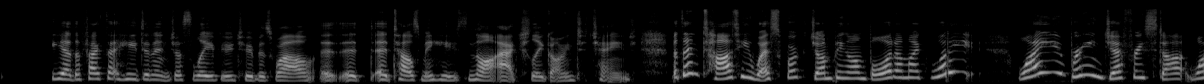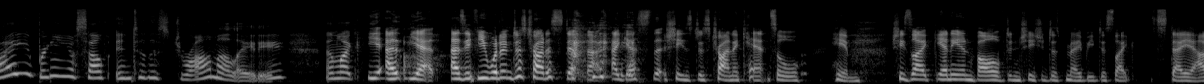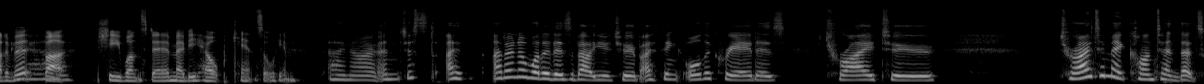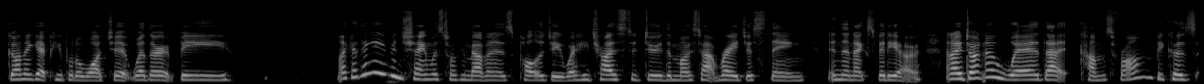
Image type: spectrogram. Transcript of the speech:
yeah, the fact that he didn't just leave YouTube as well, it, it, it tells me he's not actually going to change. But then Tati Westbrook jumping on board, I'm like, what are you, why are you bringing Jeffree Star, why are you bringing yourself into this drama, lady? And like, Yeah, as, yeah, as if you wouldn't just try to step back. I guess that she's just trying to cancel him. She's like getting involved and she should just maybe just like stay out of it, but she wants to maybe help cancel him. I know, and just I I don't know what it is about YouTube. I think all the creators try to try to make content that's gonna get people to watch it, whether it be like I think even Shane was talking about in his apology where he tries to do the most outrageous thing in the next video. And I don't know where that comes from because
